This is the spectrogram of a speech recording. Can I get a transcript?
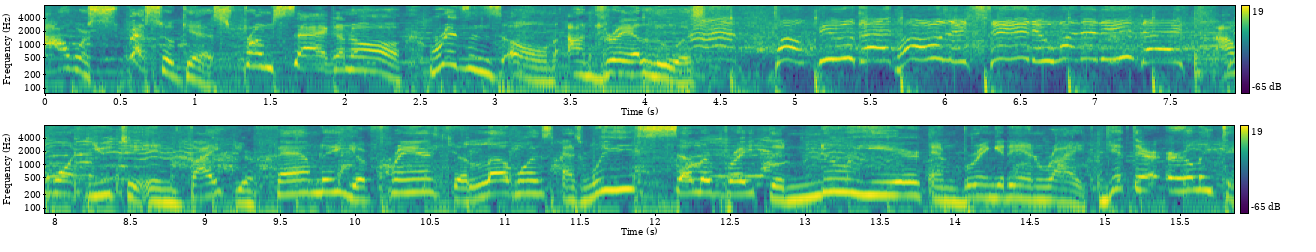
Our special guest from Saginaw, RiZen's own Aundrea Lewis. I want you to invite your family, your friends, your loved ones as we celebrate the new year and bring it in right. Get there early to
